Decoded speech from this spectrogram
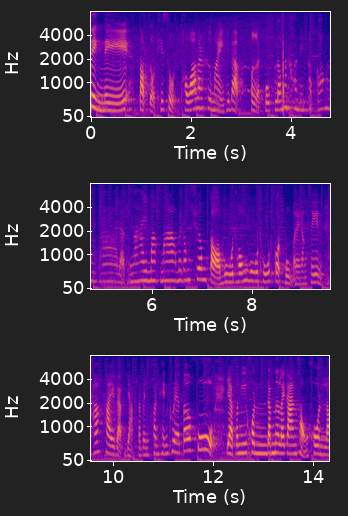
สิ่งนี้ตอบโจทย์ที่สุด เพราะว่ามันคือไมค์ที่แบบเปิดปุ๊บ แล้วมัน connect กับกล้องเลยจ้า แบบง่ายมาก ๆ ไม่ต้องเชื่อมต่อบลูทงบลูทูธกดปุ่มอะไรทั้งสิ้น ถ้าใครแบบอยากจะเป็น content creator คู่ อยากจะมีคนดำเนินรายการ 2 คน เรา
